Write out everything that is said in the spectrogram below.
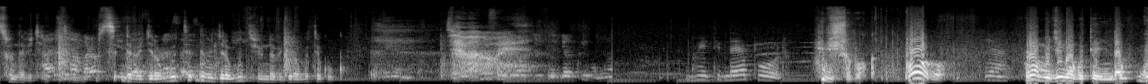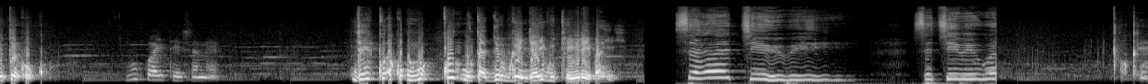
so ndabigira gute? ndabigira gute? ndabigira gute ibi ndabigira gute kuko nkwita inda ya paul. Ntibishoboka. Paul. Uriya muginga guteye inda gute koko? Nk'uko wayiteye shanel Njye ko mutagira ubwenge yayiguteye ureba hehe sekibi sekibi we. Okay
